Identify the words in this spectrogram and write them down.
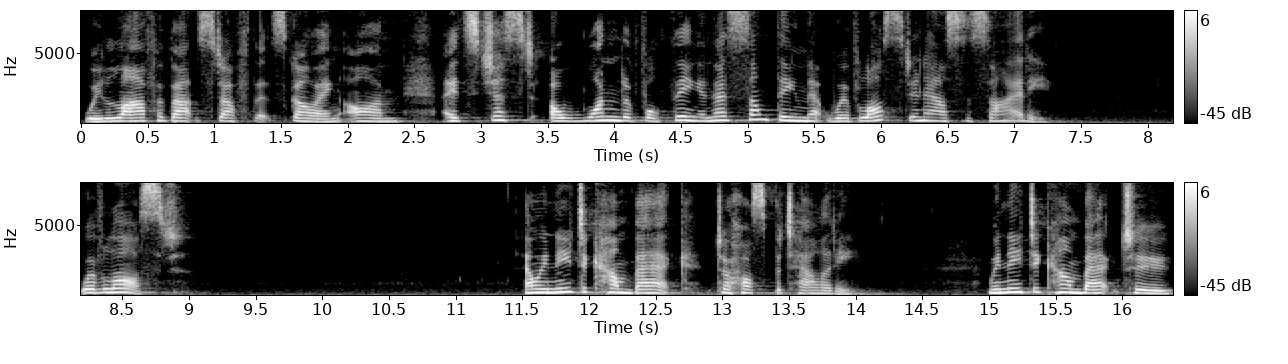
We laugh about stuff that's going on. It's just a wonderful thing. And that's something that we've lost in our society. We've lost. And we need to come back to hospitality. We need to come back to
